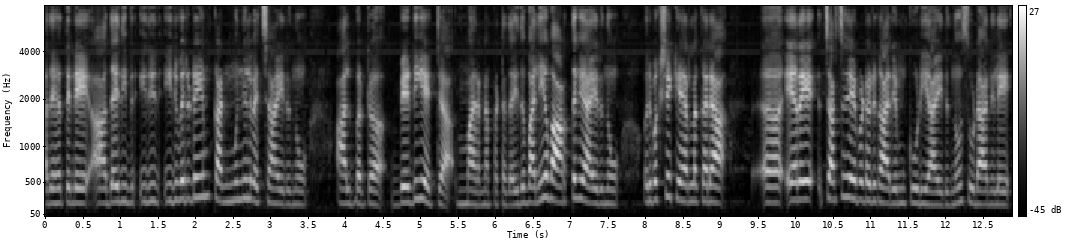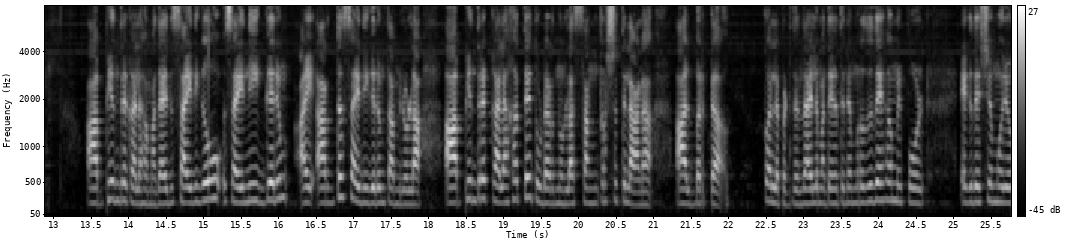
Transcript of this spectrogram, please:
അദ്ദേഹത്തിന്റെ അതായത് ഇരുവരുടെയും കൺമുന്നിൽ വെച്ചായിരുന്നു ആൽബർട്ട് വെടിയേറ്റ് മരണപ്പെട്ടത്. ഇത് വലിയ വാർത്തകയായിരുന്നു ഒരുപക്ഷെ കേരളക്കര ഏറെ ചർച്ച ചെയ്യപ്പെട്ട ഒരു കാര്യം കൂടിയായിരുന്നു സുഡാനിലെ ആഭ്യന്തര കലഹം അതായത് സൈനികവും സൈനികരും അർദ്ധ സൈനികരും തമ്മിലുള്ള ആഭ്യന്തര കലഹത്തെ തുടർന്നുള്ള സംഘർഷത്തിലാണ് ആൽബർട്ട് കൊല്ലപ്പെട്ടത്. എന്തായാലും അദ്ദേഹത്തിന്റെ മൃതദേഹം ഇപ്പോൾ ഏകദേശം ഒരു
